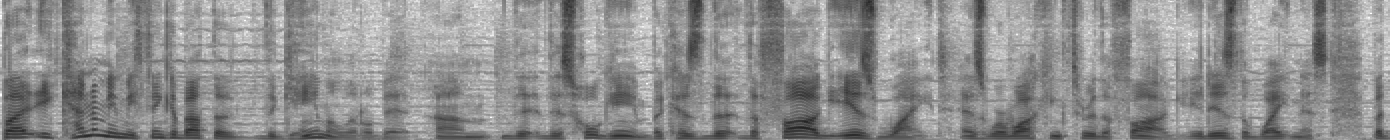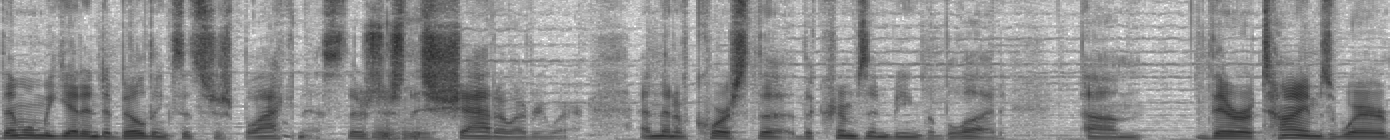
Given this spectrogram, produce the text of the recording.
but it kind of made me think about the the game a little bit. Um, th- this whole game because the the fog is white as we're walking through the fog. It is the whiteness, but then when we get into buildings, it's just blackness. There's just this shadow everywhere, and then of course the the crimson being the blood. Um, there are times where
